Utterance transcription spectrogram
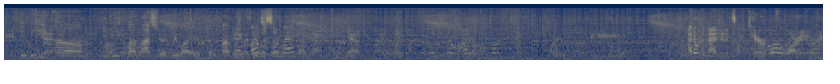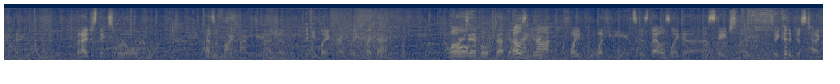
any. He beat um he beat Cloud last year at Rewired, but Cloud Yeah, wasn't Cloud was so bad back then. Yeah. I don't imagine it's like terrible for Wario or anything, but I just think Squirtle has a fine time with the matchup if you play it correctly. Like that? Well, For example, that that was not quite what he needs because that was like a stage spike, so he could have just teched.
